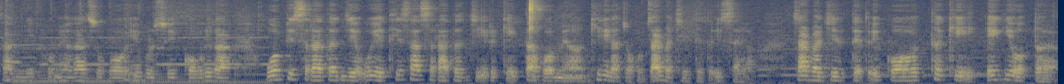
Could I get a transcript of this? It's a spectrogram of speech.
항상 리폼 해가지고 입을 수 있고 우리가 원피스라든지 위에 티셔츠라든지 이렇게 입다 보면 길이가 조금 짧아질 때도 있어요. 짧아질 때도 있고 특히 애기 옷들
